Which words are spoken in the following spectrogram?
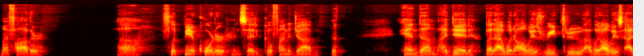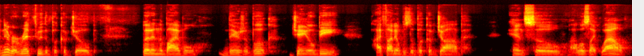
my father uh, flipped me a quarter and said, "Go find a job." and um, I did, but I would always read through. I would always. I never read through the book of Job, but in the Bible, there's a book, J O B, I thought it was the book of Job. And so I was like, wow,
